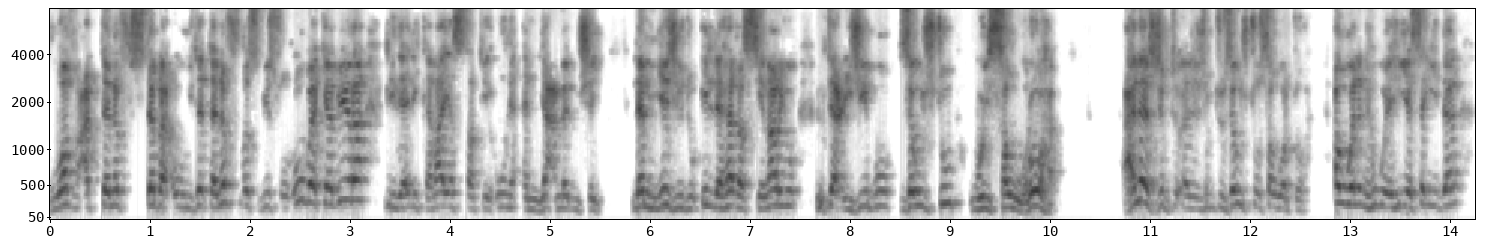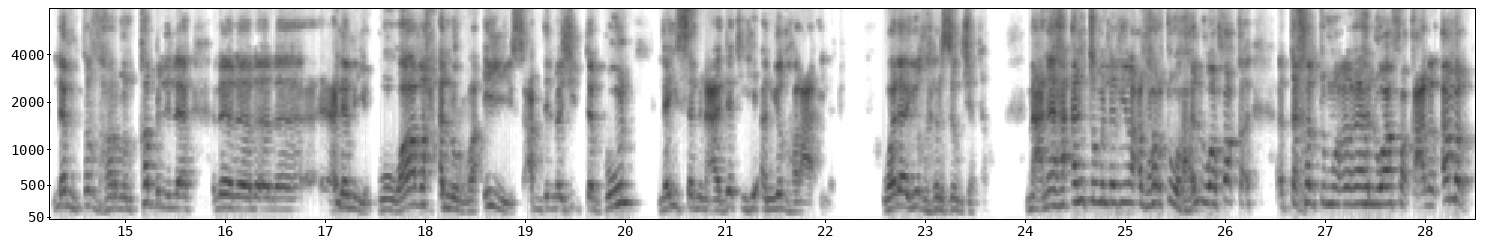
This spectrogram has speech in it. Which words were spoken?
وضع التنفس تاعه يتنفس بصعوبة كبيرة لذلك لا يستطيعون أن يعملوا شيء. لم يجدوا إلا هذا السيناريو. نتاع يجيبوا زوجته ويصوروها. علاش جبت جبتوا زوجته وصورتوها؟ اولا هو هي سيدة لم تظهر من قبل اعلاميا وواضح أن الرئيس عبد المجيد تبون ليس من عادته أن يظهر عائلته ولا يظهر زوجته. معناها أنتم الذين اظهرتوها هل وافق اتخذتم هل وافق على الأمر؟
